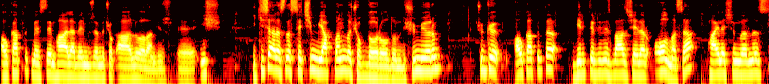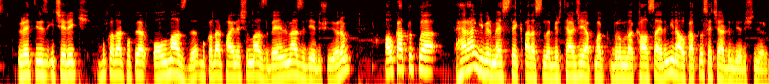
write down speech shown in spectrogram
Avukatlık mesleğim hala benim üzerimde çok ağırlığı olan bir e, iş. İkisi arasında seçim yapmanın da çok doğru olduğunu düşünmüyorum. Çünkü avukatlıkta biriktirdiğiniz bazı şeyler olmasa paylaşımlarınız ürettiğiniz içerik bu kadar popüler olmazdı, bu kadar paylaşılmazdı, beğenilmezdi diye düşünüyorum. Avukatlıkla herhangi bir meslek arasında bir tercih yapmak durumunda kalsaydım yine avukatlığı seçerdim diye düşünüyorum.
